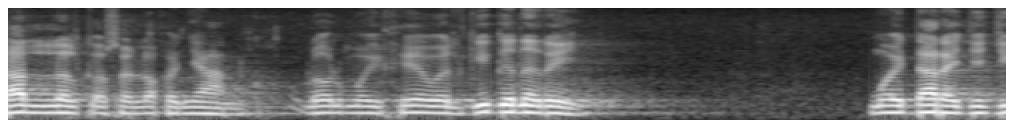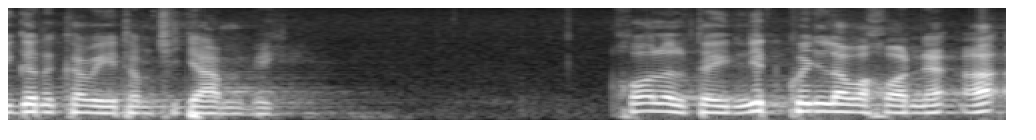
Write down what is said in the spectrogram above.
tàllal ko sa loxo ñaan ko loolu mooy xéewal gi gën a rëy mooy daraja ji gën a kawe itam ci jaam bi xoolal tey nit kuñ la waxoon ne ah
